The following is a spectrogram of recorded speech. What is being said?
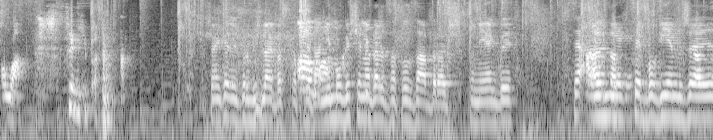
Oła. Chciałem kiedyś zrobić live'a z Ała. nie mogę się nadal za to zabrać, to nie jakby... Chcę, ale, Ale nie chcę, bo wiem, że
